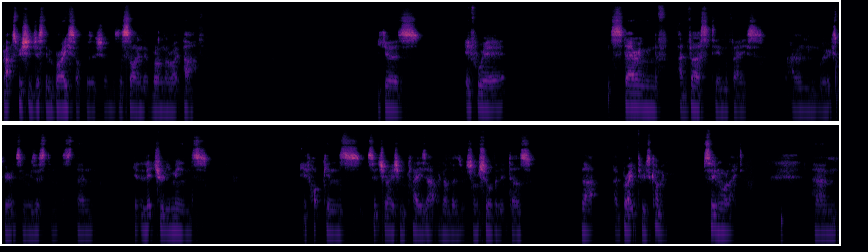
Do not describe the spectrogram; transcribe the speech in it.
perhaps we should just embrace opposition as a sign that we're on the right path. Because if we're staring the adversity in the face and we're experiencing resistance, then it literally means if Hopkins' situation plays out in others, which I'm sure that it does, that a breakthrough is coming sooner or later. Um,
